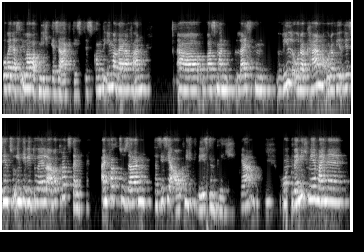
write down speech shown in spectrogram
wobei das überhaupt nicht gesagt ist. Es kommt immer darauf an, was man leisten will oder kann oder wir, wir sind zu individuell, aber trotzdem einfach zu sagen, das ist ja auch nicht wesentlich, ja. Und wenn ich mir meine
